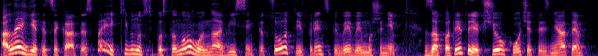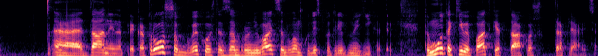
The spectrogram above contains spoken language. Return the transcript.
Але є ТЦК та СП, які виносять постанову на 8500, і в принципі ви вимушені заплатити, якщо хочете зняти. е, Даний, наприклад, розшук, ви хочете забронюватися, бо вам кудись потрібно їхати. Тому такі випадки також трапляються.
